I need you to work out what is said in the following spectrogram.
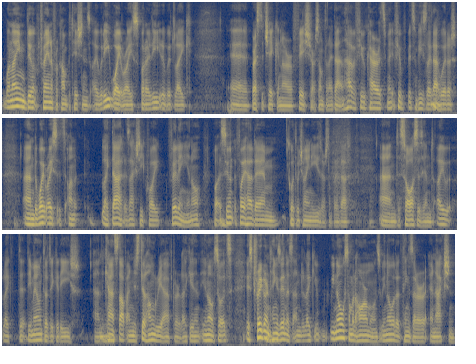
when I'm doing training for competitions, I would eat white rice, but I'd eat it with like uh, breast of chicken or fish or something like that, and have a few carrots, a few bits and pieces like Mm. that with it. And the white rice, it's on like that is actually quite filling, you know. But as soon if I had um, go to a Chinese or something like that, and the sauces in I like the, the amount that they could eat. And you can't stop, and you're still hungry after, like you you know. So it's it's triggering things in us, and like you, we know some of the hormones, we know the things that are in action,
